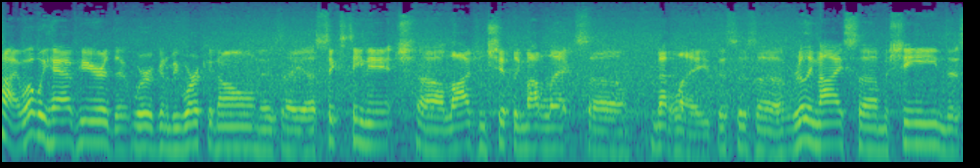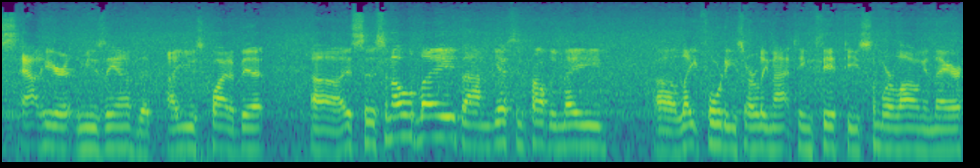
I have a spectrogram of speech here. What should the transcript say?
Right, what we have here that we're going to be working on is a, 16 inch uh, Lodge and Shipley Model X uh, metal lathe. This is a really nice uh, machine that's out here at the museum that I use quite a bit. Uh, it's, it's, an old lathe, I'm guessing probably made uh, late 40s, early 1950s, somewhere along in there.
